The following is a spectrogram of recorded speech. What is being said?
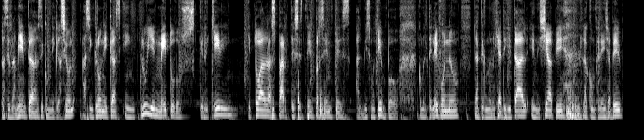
Las herramientas de comunicación asincrónicas incluyen métodos que requieren que todas las partes estén presentes al mismo tiempo, como el teléfono, la tecnología digital en Ishapi, la conferencia web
